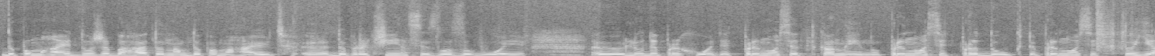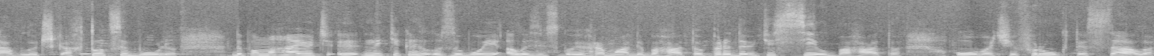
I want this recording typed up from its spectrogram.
Допомагають дуже багато. Нам допомагають е, доброчинці з Лозової. Е, Люди приходять, приносять тканину, приносять продукти, приносять хто яблучка, хто цибулю. Допомагають не тільки Лозової, а Лозівської громади багато, передають із сіл багато, овочі, фрукти, сало,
